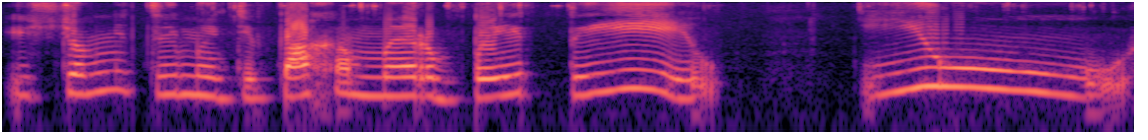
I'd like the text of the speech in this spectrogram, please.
І що мені цими дівахами робити? Іу!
